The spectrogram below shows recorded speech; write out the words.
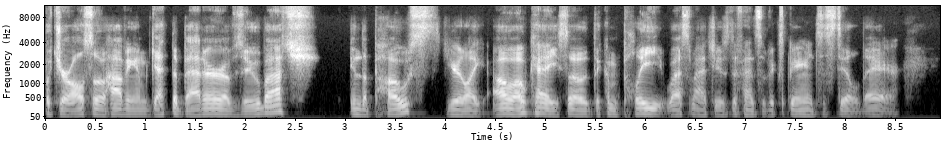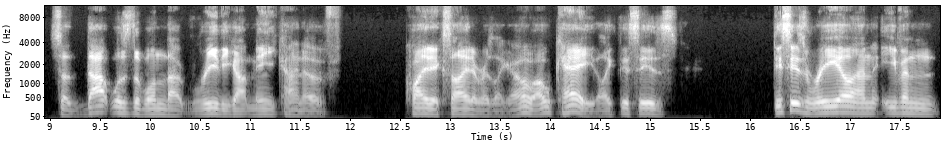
but you're also having him get the better of Zubac in the post. You're like, oh, okay, so the complete Wes Matthews defensive experience is still there. So that was the one that really got me kind of quite excited. I was like, oh, okay, like this is this is real, and even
